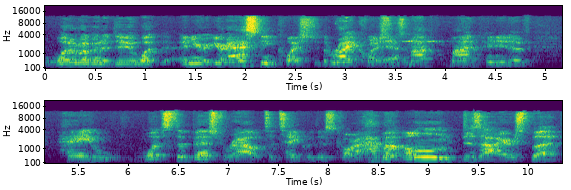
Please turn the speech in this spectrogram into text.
what am I going to do? What and you're you're asking questions, the right questions. Yeah. My my opinion of, hey, what's the best route to take with this car? I have my own desires, but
